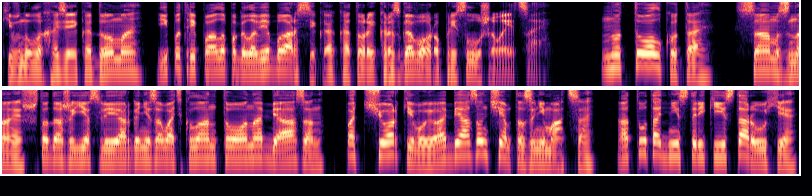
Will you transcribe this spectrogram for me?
Кивнула хозяйка дома и потрепала по голове Барсика, который к разговору прислушивается. «Но толку-то? Сам знаешь, что даже если и организовать клан, то он обязан, подчеркиваю, обязан чем-то заниматься. А тут одни старики и старухи.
